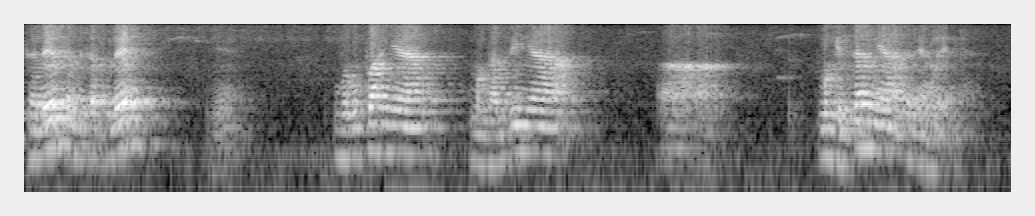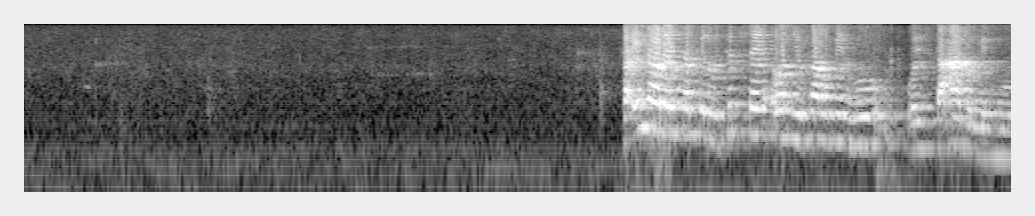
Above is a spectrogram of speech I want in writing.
dalil dan tidak boleh ya, merubahnya, menggantinya, uh, menggesernya dan yang lainnya. Fa'inna laysa fil wujud say'un yufahu minhu wa yusta'adu minhu.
